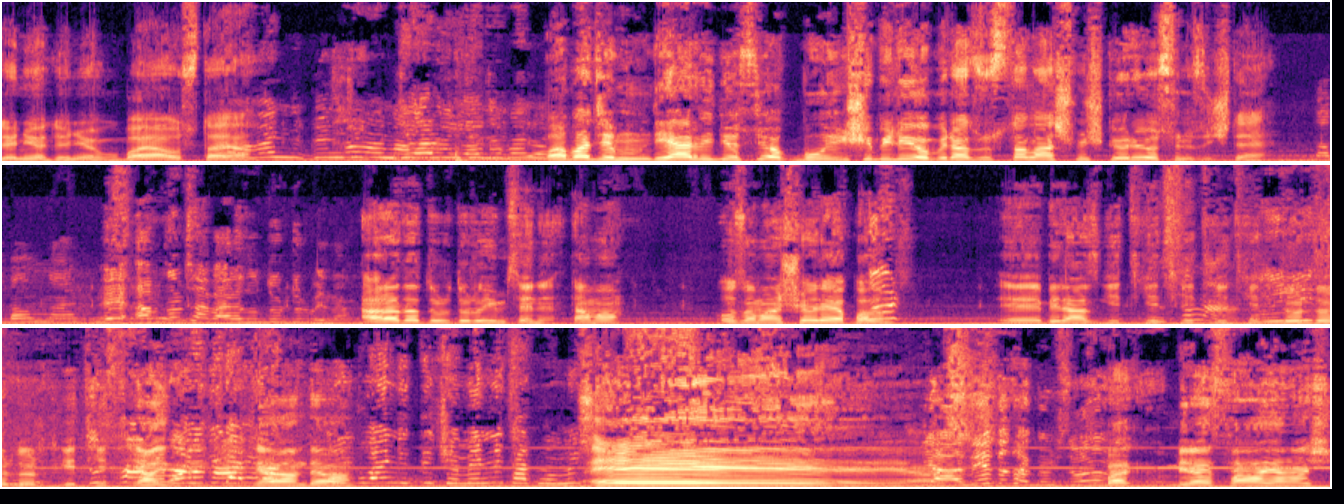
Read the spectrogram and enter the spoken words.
dönüyor dönüyor. Bu bayağı usta ya. Ben de döneceğim. Diğer videoda ben Babacım diğer videosu yok. Bu işi biliyor. Biraz ustalaşmış görüyorsunuz işte. Babamlar. E, Abdullah abi arada durdur beni. Arada durdurayım seni. Tamam. O zaman şöyle yapalım. Ee, biraz git git git git git dur dur dur git git yani devam devam. Gitti kemerini takmamış. Eee Ya Zeynep de takmamıştı bana. Bak biraz sağa yanaş.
